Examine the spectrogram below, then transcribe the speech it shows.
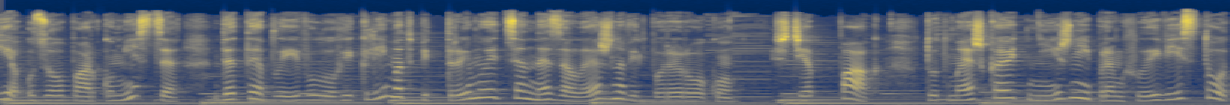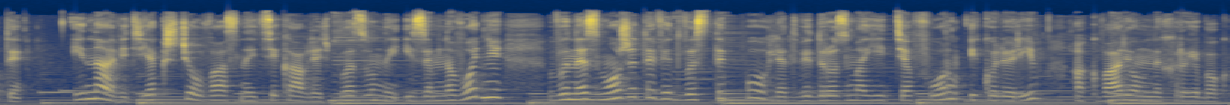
Є у зоопарку місце, де теплий і вологий клімат підтримується незалежно від пори року. Ще б пак, тут мешкають ніжні й примхливі істоти. І навіть якщо вас не цікавлять плазуни і земноводні, ви не зможете відвести погляд від розмаїття форм і кольорів акваріумних рибок.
